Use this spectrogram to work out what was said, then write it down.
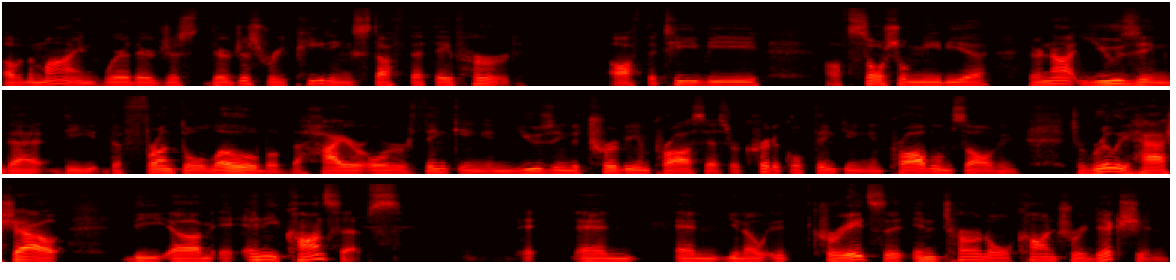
of the mind where they're just they're just repeating stuff that they've heard off the TV, off social media. They're not using that the the frontal lobe of the higher order thinking and using the trivium process or critical thinking and problem solving to really hash out the um, any concepts. And and you know it creates an internal contradiction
